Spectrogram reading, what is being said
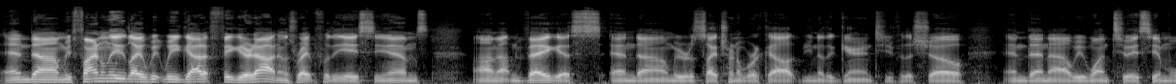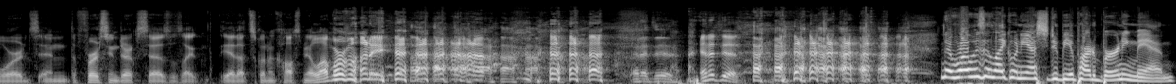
and um, we finally like we, we got it figured out, and it was right before the ACMs. Um, out in Vegas, and um, we were just like trying to work out, you know, the guarantee for the show. And then uh, we won two ACM awards, and the first thing Dierks says was like, "Yeah, that's going to cost me a lot more money," And it did. and it did. Now, what was it like when he asked you to be a part of Burning Man?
